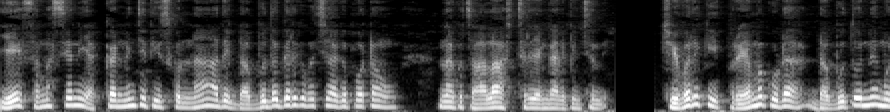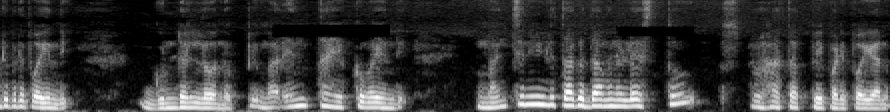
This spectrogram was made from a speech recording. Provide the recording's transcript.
ఏ సమస్యని ఎక్కడి నుంచి తీసుకున్నా అది డబ్బు దగ్గరికి వచ్చి ఆగిపోవటం నాకు చాలా ఆశ్చర్యంగా అనిపించింది. చివరికి ప్రేమ కూడా డబ్బుతోనే ముడిపడిపోయింది. గుండెల్లో నొప్పి మరింత ఎక్కువైంది. మంచినీళ్ళు తాగుదామని లేస్తూ స్పృహ తప్పి పడిపోయాను.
